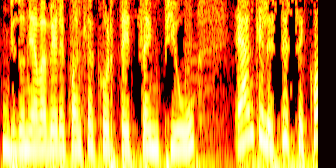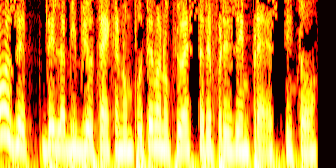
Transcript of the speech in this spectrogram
bisognava avere qualche accortezza in più e anche le stesse cose della biblioteca non potevano più essere prese in prestito.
